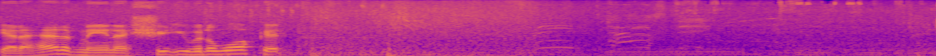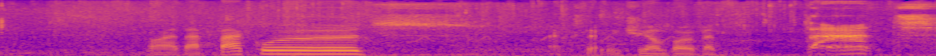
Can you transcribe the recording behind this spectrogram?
Get ahead of me and I shoot you with a rocket. Fire that backwards. Accidentally jump over that.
